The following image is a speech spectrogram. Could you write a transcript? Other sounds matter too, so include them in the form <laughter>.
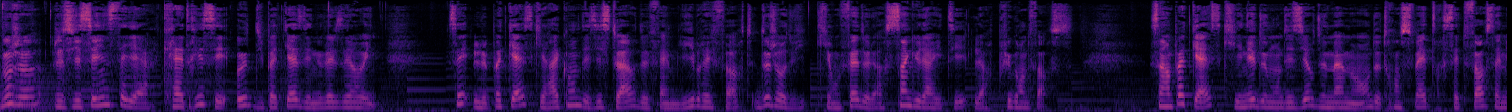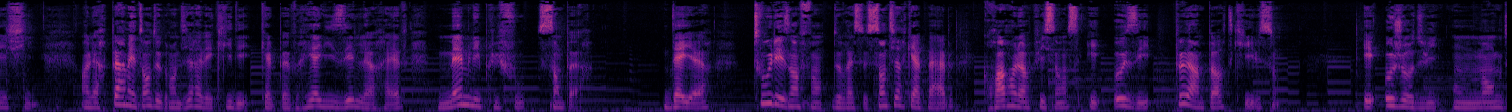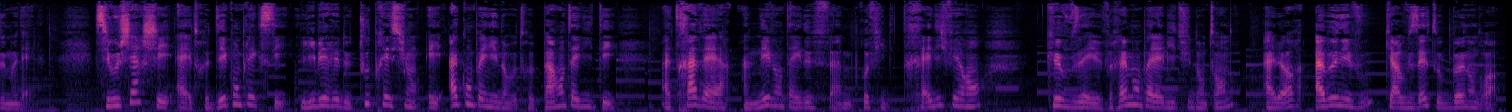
Bonjour, je suis Céline Steyer, créatrice et hôte du podcast des Nouvelles Héroïnes. C'est le podcast qui raconte des histoires de femmes libres et fortes d'aujourd'hui qui ont fait de leur singularité leur plus grande force. C'est un podcast qui est né de mon désir de maman de transmettre cette force à mes filles en leur permettant de grandir avec l'idée qu'elles peuvent réaliser leurs rêves, même les plus fous, sans peur. D'ailleurs, tous les enfants devraient se sentir capables, croire en leur puissance et oser, peu importe qui ils sont. Et aujourd'hui, on manque de modèles. Si vous cherchez à être décomplexé, libéré de toute pression et accompagné dans votre parentalité à travers un éventail de femmes au profil très différents que vous n'avez vraiment pas l'habitude d'entendre, alors abonnez-vous car vous êtes au bon endroit.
